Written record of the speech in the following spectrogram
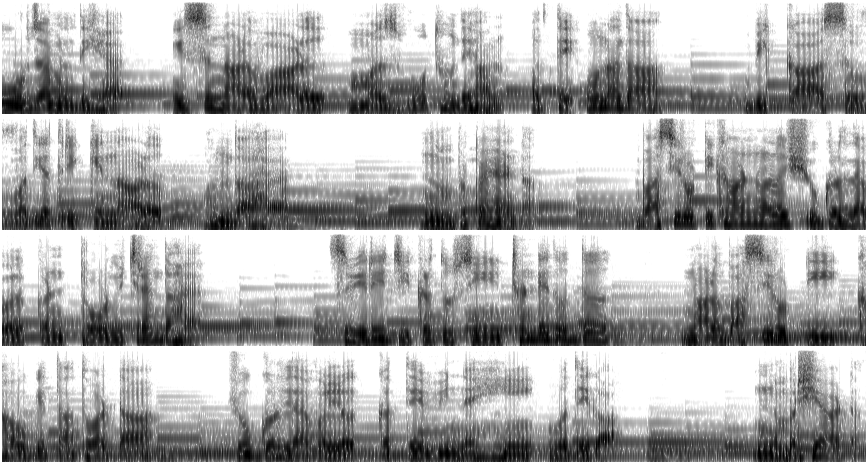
ਊਰਜਾ ਮਿਲਦੀ ਹੈ। ਇਸ ਨਾਲ ਵਾਲ ਮਜ਼ਬੂਤ ਹੁੰਦੇ ਹਨ ਅਤੇ ਉਹਨਾਂ ਦਾ ਵਿਕਾਸ ਵਧੀਆ ਤਰੀਕੇ ਨਾਲ ਹੁੰਦਾ ਹੈ। ਨੰਬਰ 65 ਬਾਸੀ ਰੋਟੀ ਖਾਣ ਨਾਲ ਸ਼ੂਗਰ ਲੈਵਲ ਕੰਟਰੋਲ ਵਿੱਚ ਰਹਿੰਦਾ ਹੈ। ਸਵੇਰੇ ਜੇਕਰ ਤੁਸੀਂ ਠੰਡੇ ਦੁੱਧ ਨਾਲ ਬਾਸੀ ਰੋਟੀ ਖਾਓਗੇ ਤਾਂ ਤੁਹਾਡਾ ਸ਼ੂਗਰ ਲੈਵਲ ਕਦੇ ਵੀ ਨਹੀਂ ਵਧੇਗਾ। ਨੰਬਰ 66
